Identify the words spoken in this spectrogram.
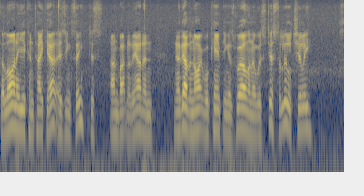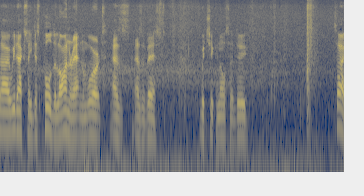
The liner you can take out, as you can see, just unbutton it out. And you know, the other night we were camping as well, and it was just a little chilly, so we'd actually just pulled the liner out and wore it as as a vest, which you can also do. So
